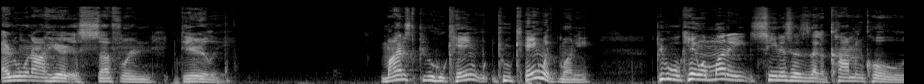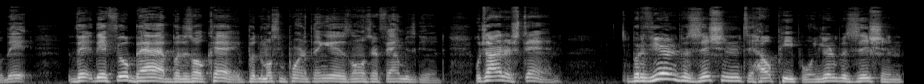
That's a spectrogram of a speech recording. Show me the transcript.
everyone out here is suffering dearly. Minus the people who came who came with money. People who came with money seen this as like a common cold. They they they feel bad, but it's okay. But the most important thing is as long as their family's good, which I understand. But if you're in a position to help people and you're in a position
